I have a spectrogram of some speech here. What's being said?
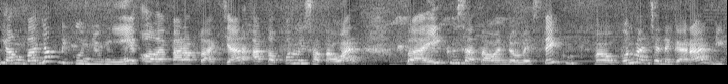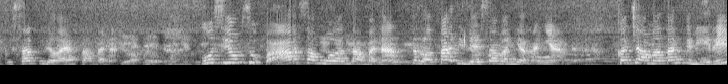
yang banyak dikunjungi oleh para pelajar ataupun wisatawan, baik wisatawan domestik maupun mancanegara di pusat wilayah Tabanan. Museum Subak Sambulan Tabanan terletak di Desa Banjaranyar, Kecamatan Kediri,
